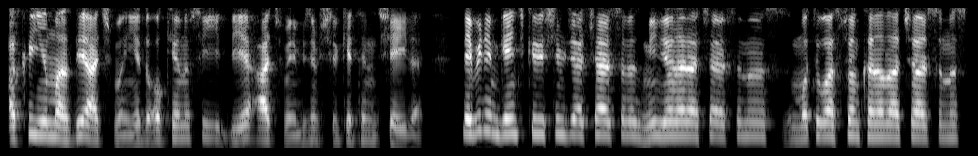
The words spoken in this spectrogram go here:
Akın Yılmaz diye açmayın ya da Okyanusi diye açmayın bizim şirketin şeyiyle. Ne bileyim genç girişimci açarsınız, milyoner açarsınız, motivasyon kanalı açarsınız.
